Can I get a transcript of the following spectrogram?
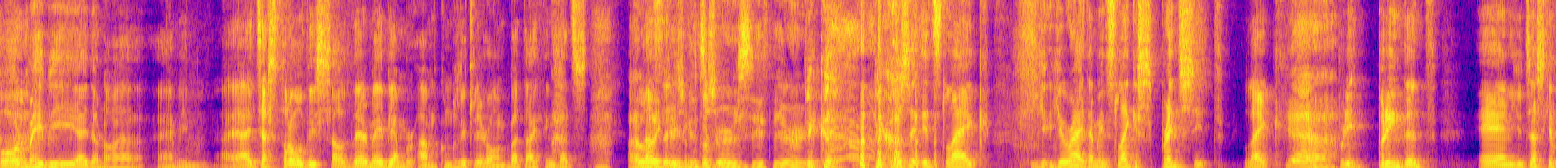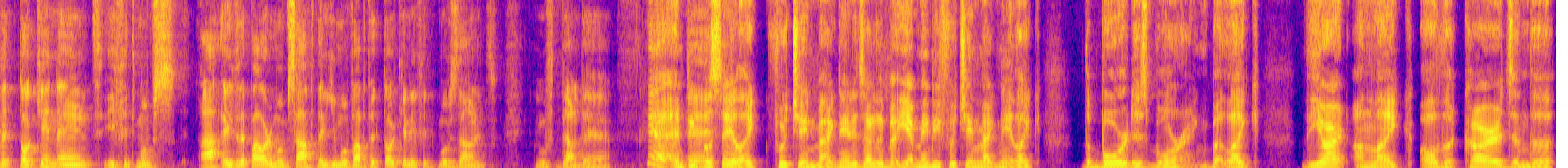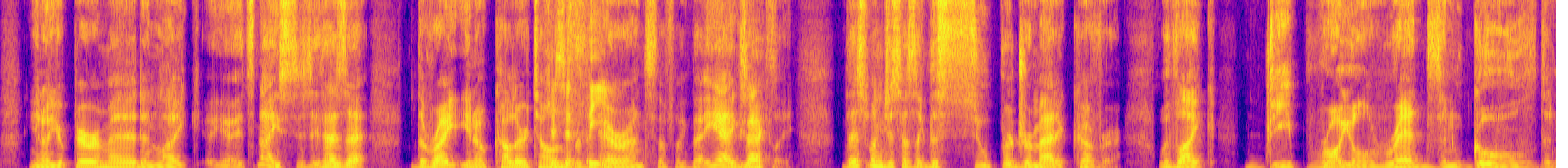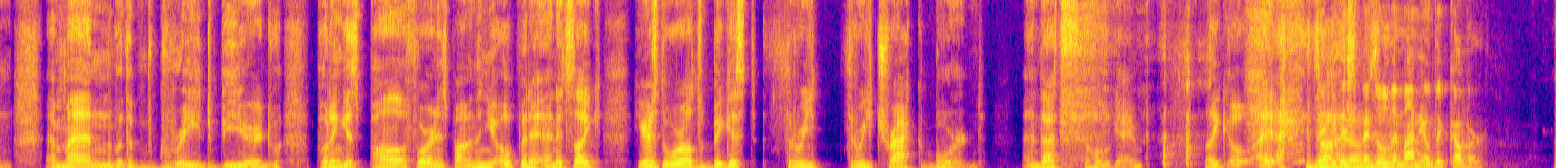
or maybe I don't know. Uh, I mean, I, I just throw this out there. Maybe I'm I'm completely wrong, but I think that's I that's like the reason, because- conspiracy theory. because because it's like you- you're right. I mean, it's like a spreadsheet, like yeah. pre- printed, and you just have a token, and if it moves, uh, if the power moves up, then you move up the token. If it moves down, it moves down the. Yeah, and people Uh, say like food chain magnate is ugly, but yeah, maybe food chain magnate like the board is boring, but like the art unlike all the cards and the you know your pyramid and like yeah, it's nice. It has that the right you know color tone for the theme. era and stuff like that. Yeah, exactly. This one just has like this super dramatic cover with like deep royal reds and gold and a man with a great beard putting his paw forward in his palm and then you open it and it's like here's the world's biggest three three track board and that's the whole game. Like oh i, I Maybe they don't spend all the money on the cover.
